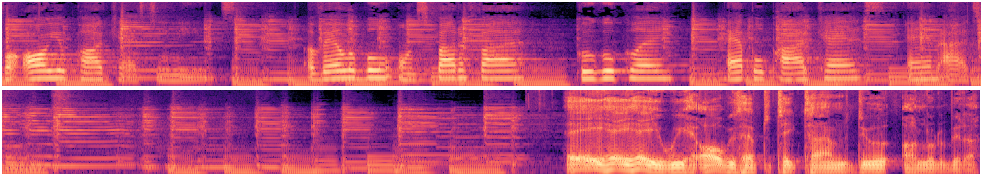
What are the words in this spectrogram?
for all your podcasting needs. Available on Spotify, Google Play, Apple Podcasts, and iTunes. Hey, hey, hey, we always have to take time to do a little bit of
